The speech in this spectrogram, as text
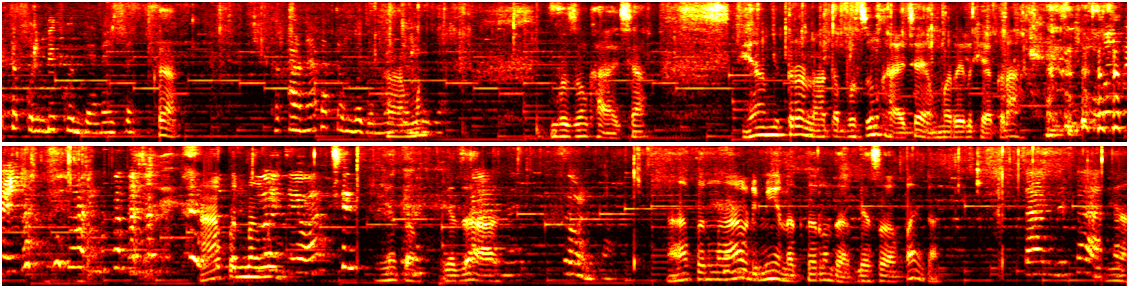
टकून बिकून द्या नाही तर का का खाणार का तुम्ही हा, मग. भुजून खायच्या ह्या मित्रांनो आता भुजून खायच्या या मरेल खेकडा हा पण मग मी येतो याचा हा पण मग आवडी मेहनत करून धरली असं पाय का या.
